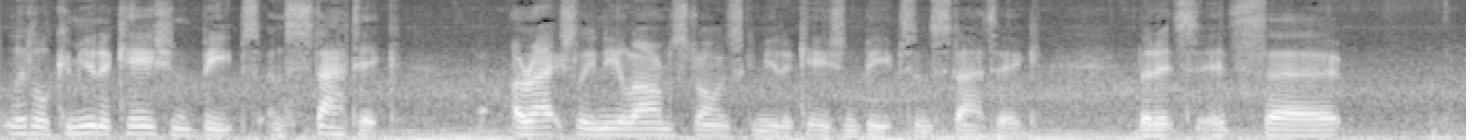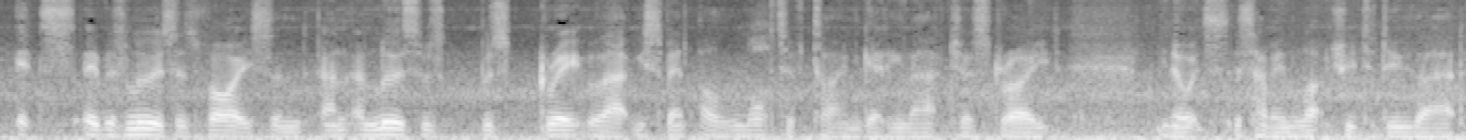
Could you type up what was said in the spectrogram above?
little communication beeps and static are actually Neil Armstrong's communication beeps and static, but it's it's uh, it's it was Lewis's voice and, and, and Lewis was, was great with that. We spent a lot of time getting that just right. You know, it's, it's having luxury to do that.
